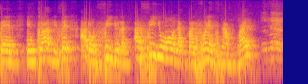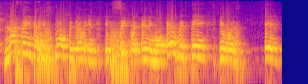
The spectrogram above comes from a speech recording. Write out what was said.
said in John? He said, I don't see you like, I see you all like my friends now, right? Amen. Nothing that he spoke to them in, in secret anymore. Everything it was in,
